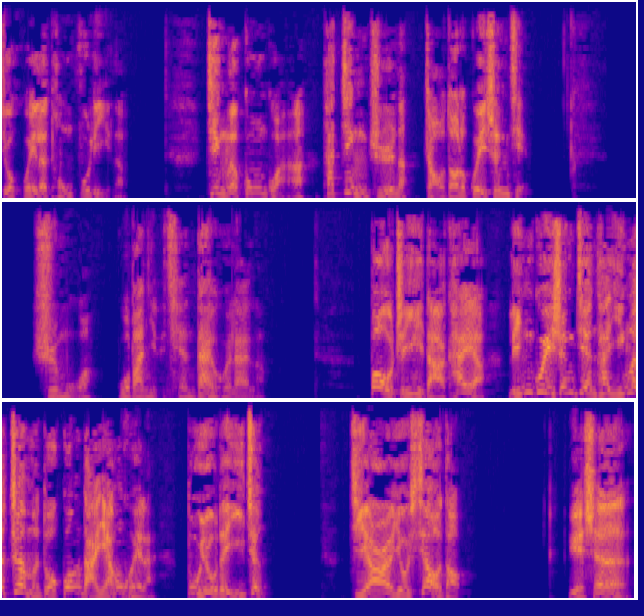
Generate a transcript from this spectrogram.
就回了同福里了。进了公馆啊，他径直呢找到了桂生姐。师母，我把你的钱带回来了。报纸一打开呀，林桂生见他赢了这么多光大洋回来，不由得一怔，继而又笑道：“月生，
